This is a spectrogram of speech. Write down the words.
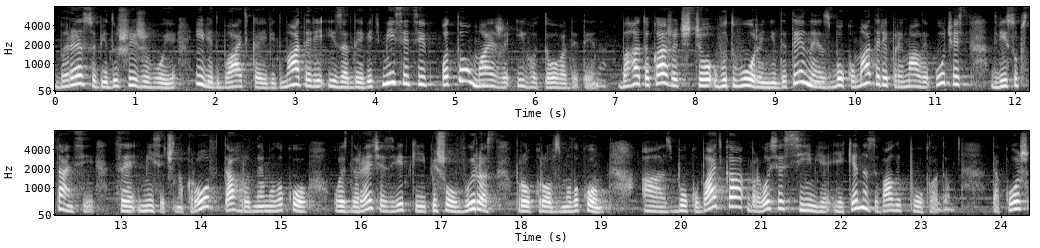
бере собі душі живої і від батька, і від матері, і за 9 місяців ото майже і готова дитина. Багато кажуть, що в утворенні дитини з боку матері приймали участь дві субстанції: це місячна кров та грудне молоко. Ось, до речі, звідки і пішов вираз про кров з молоком. А з боку батька бралося сім'я, яке називали покладом. Також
